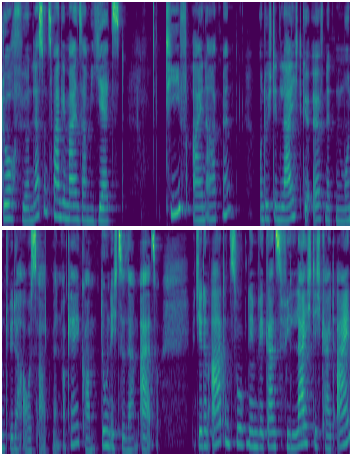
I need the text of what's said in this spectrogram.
durchführen. Lass uns mal gemeinsam jetzt tief einatmen und durch den leicht geöffneten Mund wieder ausatmen. Okay, komm, du und ich zusammen. Also, mit jedem Atemzug nehmen wir ganz viel Leichtigkeit ein.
